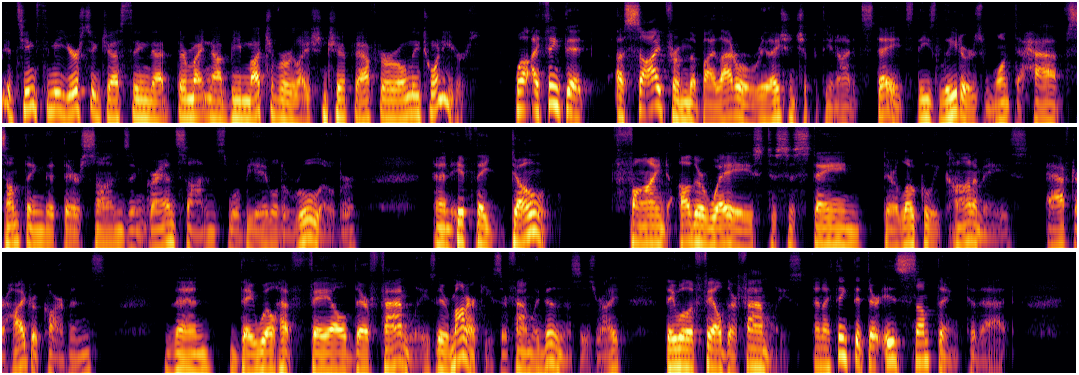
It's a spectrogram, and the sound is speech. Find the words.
It seems to me you're suggesting that there might not be much of a relationship after only 20 years. Well, I think that aside from the bilateral relationship with the United States, these leaders want to have something that their sons and grandsons will be able to rule over. And if they don't find other ways to sustain their local economies after hydrocarbons, then they will have failed their families, their monarchies, their family businesses, right? They will have failed their families. And I think that there is something to that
